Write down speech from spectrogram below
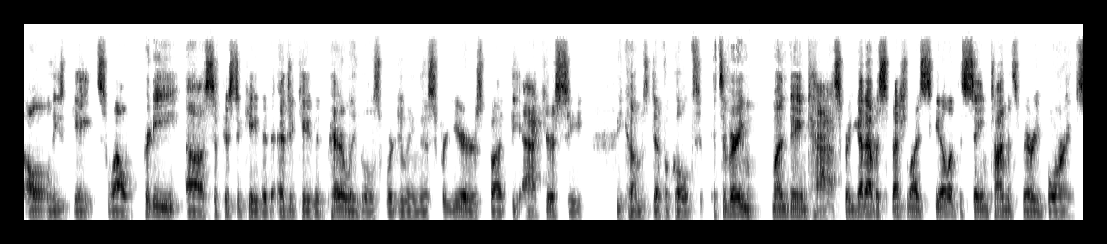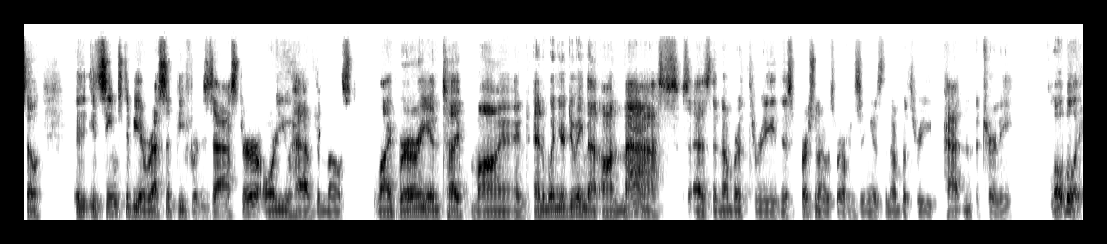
all these gates well pretty uh, sophisticated educated paralegals were doing this for years but the accuracy becomes difficult. It's a very mundane task right? You got to have a specialized skill. At the same time it's very boring. So it, it seems to be a recipe for disaster or you have the most librarian type mind. And when you're doing that en masse as the number three this person i was referencing is the number three patent attorney globally.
